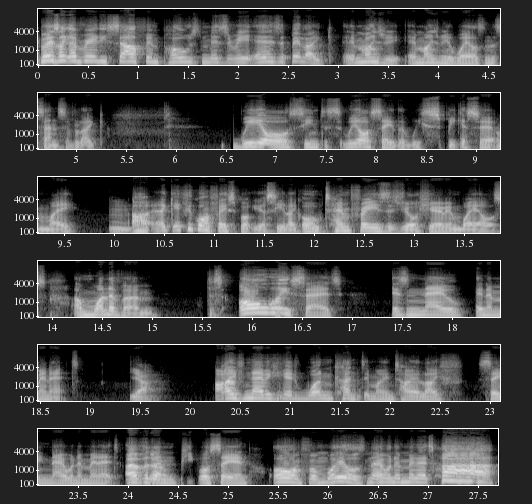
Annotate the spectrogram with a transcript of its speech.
But it's like a really self-imposed misery. It's a bit like it reminds me. It reminds me of Wales in the sense of like we all seem to we all say that we speak a certain way. Mm. Uh, like if you go on Facebook, you'll see like oh 10 phrases you'll hear in Wales, and one of them that's always said is now in a minute. Yeah. I've never heard one cunt in my entire life say now in a minute, other No. than people saying, "Oh, I'm from Wales." Now in a minute, ha!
